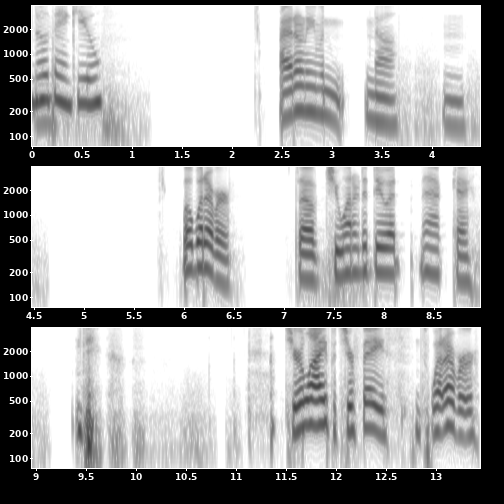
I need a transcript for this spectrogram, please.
No, mm-mm. thank you. I don't even nah. Mm. But whatever. So she wanted to do it. Yeah, okay. it's your life, it's your face. It's whatever.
